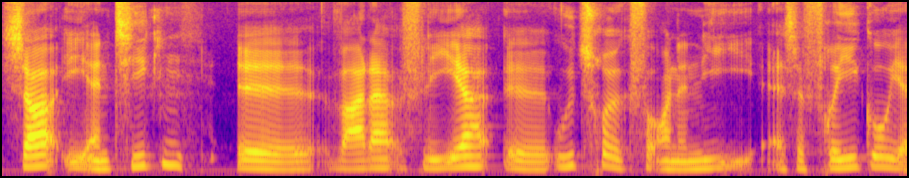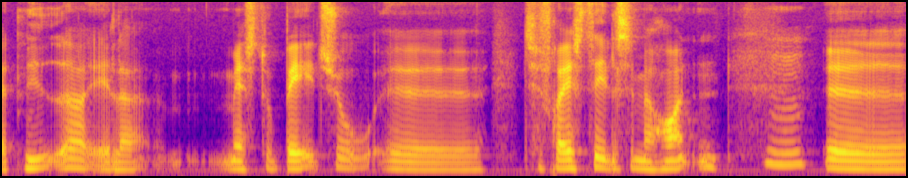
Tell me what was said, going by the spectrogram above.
Så i antikken øh, var der flere øh, udtryk for onani, altså frigo, jatnider eller masturbatio, øh, tilfredsstillelse med hånden. Mm. Øh,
